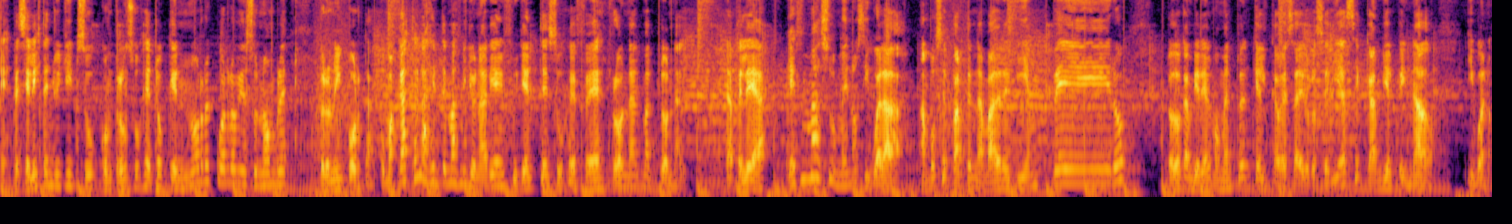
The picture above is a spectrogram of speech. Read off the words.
especialista en Jiu-Jitsu contra un sujeto que no recuerdo bien su nombre, pero no importa. Como acá está la gente más millonaria e influyente, su jefe es Ronald McDonald. La pelea es más o menos igualada, ambos se parten la madre bien, pero todo cambiaría el momento en que el cabeza de grosería se cambia el peinado. Y bueno,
